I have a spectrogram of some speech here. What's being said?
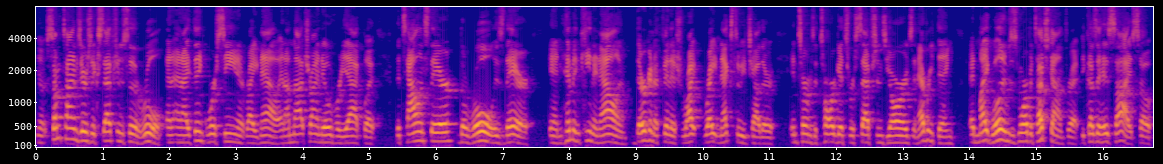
You know, sometimes there's exceptions to the rule. And, and I think we're seeing it right now. And I'm not trying to overreact, but the talent's there, the role is there. And him and Keenan Allen, they're going to finish right right next to each other in terms of targets, receptions, yards, and everything. And Mike Williams is more of a touchdown threat because of his size. So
